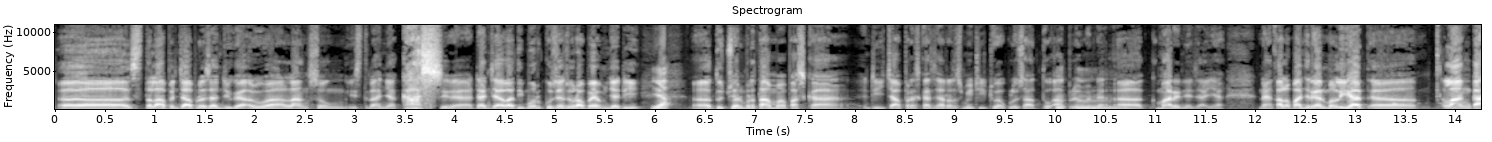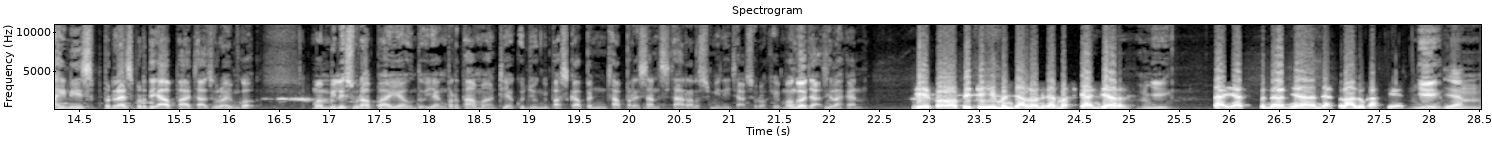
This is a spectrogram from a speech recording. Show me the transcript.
eh setelah pencapresan juga wah langsung istilahnya gas ya. Dan Jawa Timur khususnya Surabaya menjadi Ya. eh, tujuan pertama pasca dicapreskan secara resmi di 21 April menda- eh, kemarin ya Cak ya. Nah, kalau panjenengan melihat eh, langkah ini sebenarnya seperti apa Cak Surahim kok memilih Surabaya untuk yang pertama dia kunjungi pasca pencapresan secara resmi nih Cak Surahim. Monggo Cak silahkan. Oke, bahwa PDI mencalonkan Mas Ganjar, Nggih. Saya sebenarnya tidak terlalu kaget. Nggih. Ya. Mm.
